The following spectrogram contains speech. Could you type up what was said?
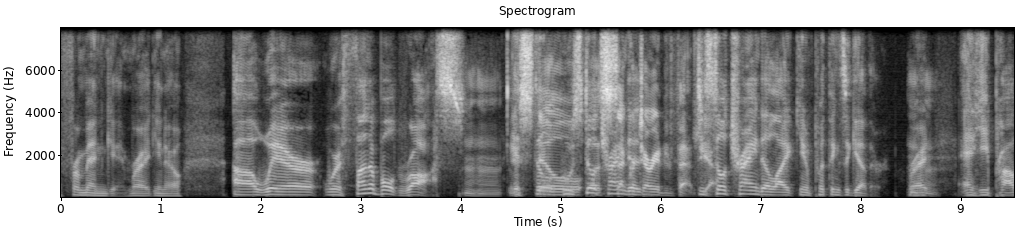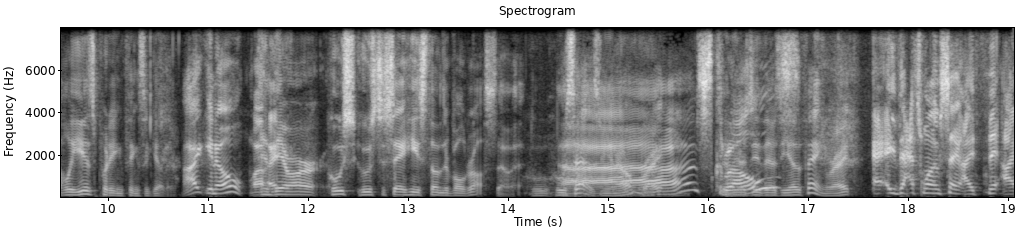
from Endgame, right? You know, uh, where where Thunderbolt Ross is Mm-hmm. Is still, still who's still trying Secretary to of Defense, He's yeah. Mm-hmm. still trying to like you know put things together, right? And he probably is putting things together. I, you know, And I- there are- who's who's to say he's Thunderbolt Ross though? Who, who says, you know, right? Ah, So there's, the- there's the other thing, right? Eh, That's what I'm saying. I think I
